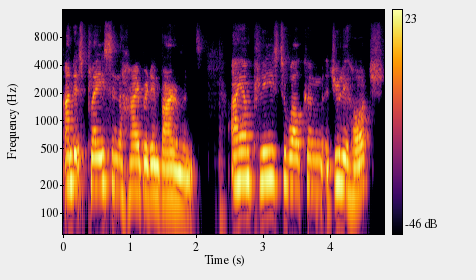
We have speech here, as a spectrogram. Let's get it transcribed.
and its place in the hybrid environment. I am pleased to welcome Julie Hodges,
